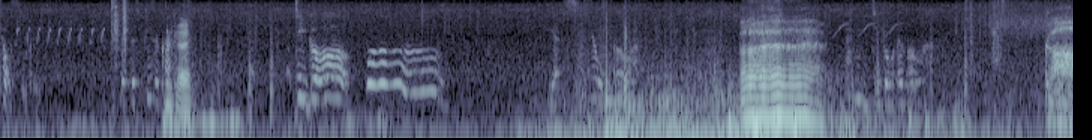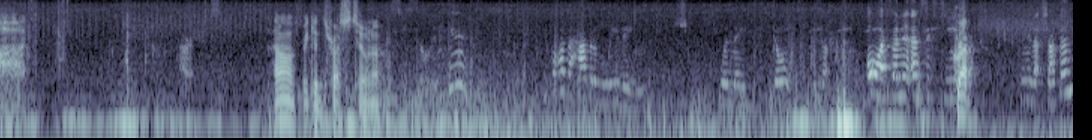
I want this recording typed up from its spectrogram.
kill somebody. With this piece of crap. okay. Deagle! Yes, here we go. Uh, I need Deagle ammo. God. Alright. I don't know if we can trust Tuna. Is he still in here? People have a habit of leaving when they don't end up. Oh, I found an M16. Crap. Give me that shotgun.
